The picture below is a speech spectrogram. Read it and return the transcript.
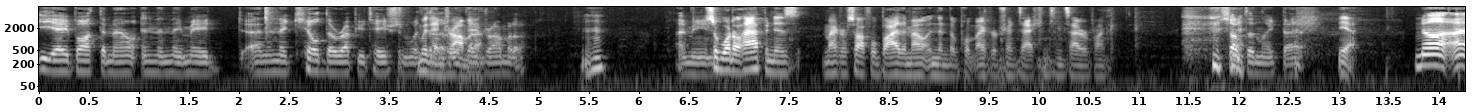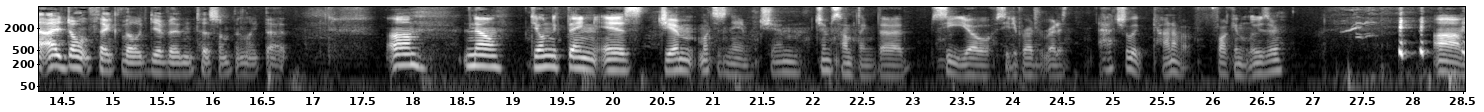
EA bought them out, and then they made, and then they killed their reputation with, With uh, Andromeda. Andromeda. Mhm. I mean, So what'll happen is Microsoft will buy them out, and then they'll put microtransactions in Cyberpunk. something like that. Yeah. No, I, I don't think they'll give in to something like that. Um, no. The only thing is Jim. What's his name? Jim. Jim something. The CEO of CD Projekt Red is actually kind of a fucking loser. um,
